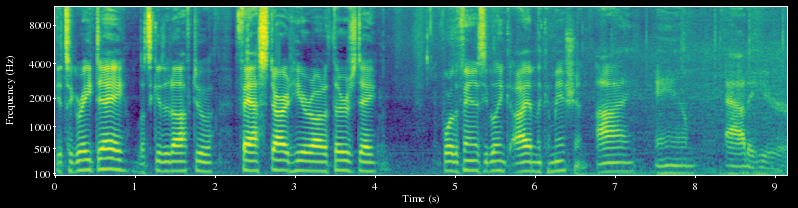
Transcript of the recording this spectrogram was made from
it's a great day. Let's get it off to a fast start here on a Thursday. For the Fantasy Blink, I am the commission. I am out of here.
